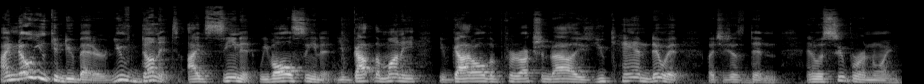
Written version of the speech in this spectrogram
I know you can do better. You've done it. I've seen it. We've all seen it. You've got the money. You've got all the production values. You can do it but you just didn't. And it was super annoying.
